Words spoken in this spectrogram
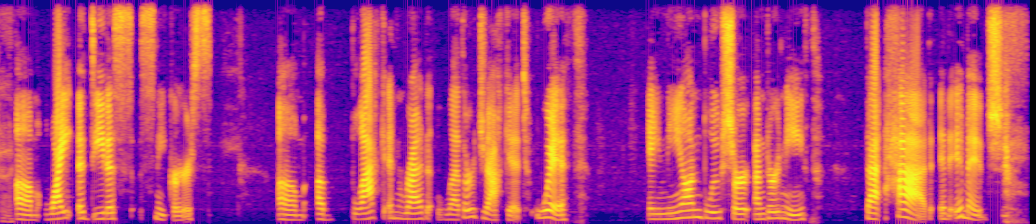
Okay. Um, white Adidas sneakers, um, a black and red leather jacket with a neon blue shirt underneath that had an image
